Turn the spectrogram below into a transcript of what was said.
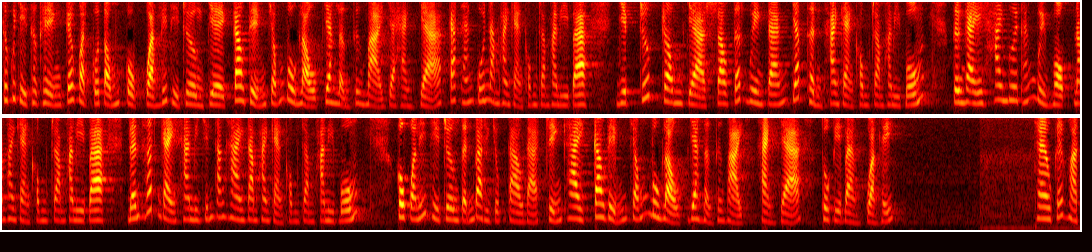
Thưa quý vị, thực hiện kế hoạch của Tổng cục Quản lý thị trường về cao điểm chống buôn lậu, gian lận thương mại và hàng giả các tháng cuối năm 2023, dịp trước trong và sau Tết Nguyên đán Giáp Thìn 2024, từ ngày 20 tháng 11 năm 2023 đến hết ngày 29 tháng 2 năm 2024, Cục Quản lý thị trường tỉnh Bà Rịa Vũng Tàu đã triển khai cao điểm chống buôn lậu, gian lận thương mại, hàng giả thuộc địa bàn quản lý. Theo kế hoạch,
